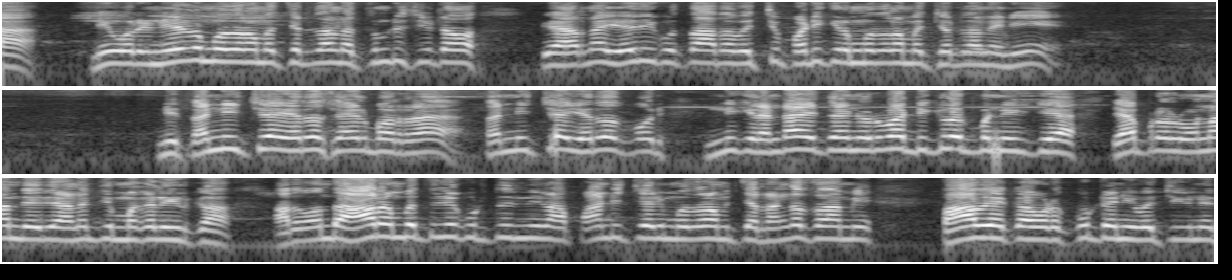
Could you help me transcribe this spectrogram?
ஆ நீ ஒரு நிழ முதலமைச்சர் தானே? துண்டு சீட்டோ யாருன்னா எழுதி கொடுத்தா அதை வச்சு படிக்கிற முதலமைச்சர் தானே நீ? நீ தன்னிச்சே எதோ செயல்படுற? தன்னிச்சே எதோ போ இன்னைக்கு ரெண்டாயிரத்தி ஐநூறுரூவா டிக்ளேர் பண்ணியிருக்கிய ஏப்ரல் ஒன்றாம் தேதி அனைத்து மகளிர் இருக்கான் அதை வந்து ஆரம்பத்திலே கொடுத்துருந்தீங்க பாண்டிச்சேரி முதலமைச்சர் ரங்கசாமி பாவேக்காவோட கூட்டணி வச்சுக்கின்னு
